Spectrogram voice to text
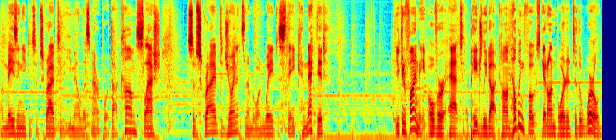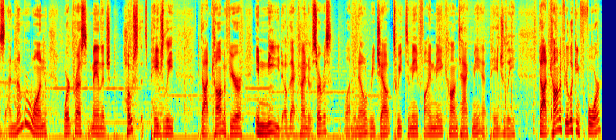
amazing. You could subscribe to the email list, mattreport.com slash subscribe to join it. It's the number one way to stay connected. You can find me over at pagely.com, helping folks get onboarded to the world's number one WordPress managed host. That's pagely.com. If you're in need of that kind of service, let me know. Reach out, tweet to me, find me, contact me at pagely.com. If you're looking for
